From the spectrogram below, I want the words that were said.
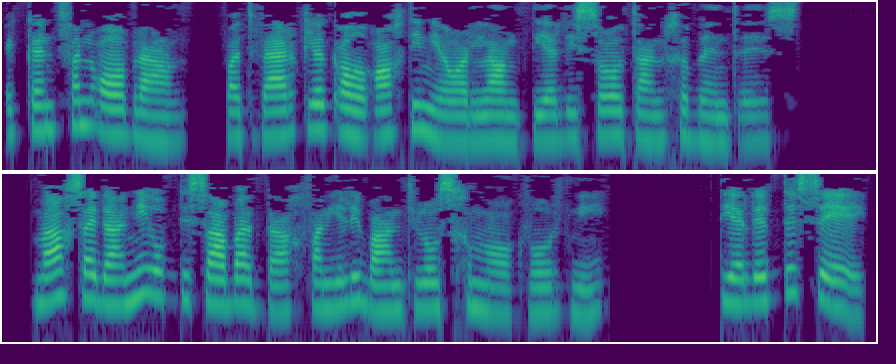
een kind van Abraham, wat werkelijk al 18 jaar lang dier die Satan gebind is mag zij dan niet op de Sabbatdag van jullie band losgemaakt worden? nie. Dier dit te sê,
